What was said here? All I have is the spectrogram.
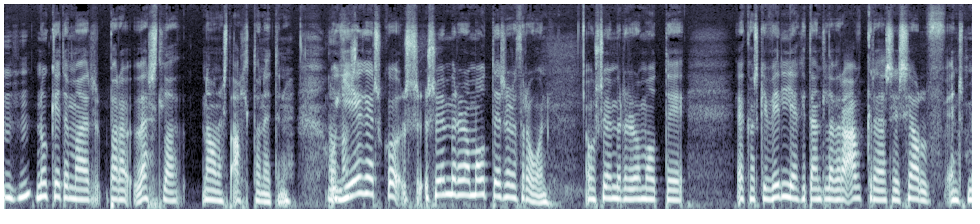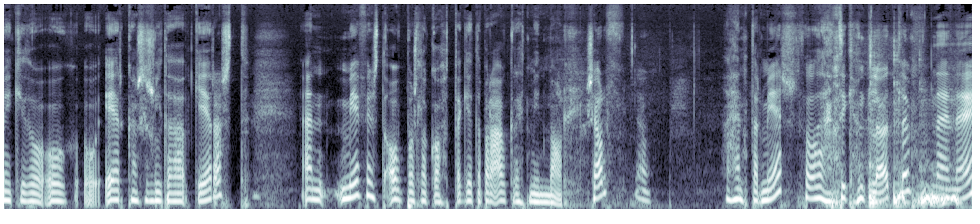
Mm Nú getur maður bara verslað nánast allt á netinu. Og Nánast? ég er sko, s- sumir eru á móti þessari þróun og sumir eru á móti er kannski vilja ekkit endilega vera að afgreða sig sjálf eins mikið og, og, og er kannski svolítið að gerast. En mér finnst ofbáslega gott að geta bara afgreitt mín mál sjálf. Já. Það hendar mér, þó það hendi ekki endilega öllum. Nei, nei,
